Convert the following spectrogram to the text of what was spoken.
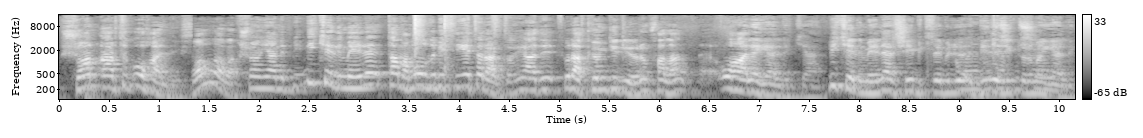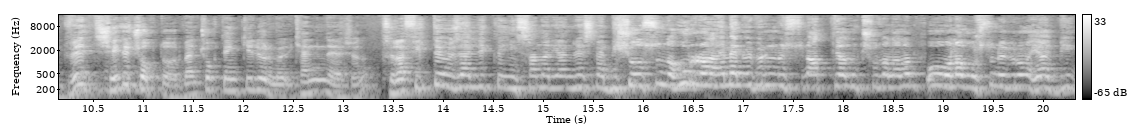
Şu an artık o haldeyiz. Vallahi bak şu an yani bir, bir kelimeyle tamam oldu bitti yeter artık. Hadi bırakıyorum gidiyorum falan. O hale geldik yani. Bir kelimeyle her şeyi bitirebiliyor, bilecek duruma şey geldik. Ve şey de çok doğru. Ben çok denk geliyorum. Kendim de yaşadım. Trafikte özellikle insanlar yani resmen bir şey olsun da hurra hemen öbürünün üstüne atlayalım, çullanalım. O ona vursun, öbür ona. Ya bir,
